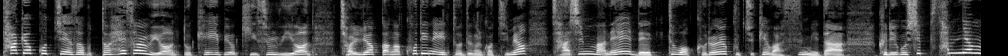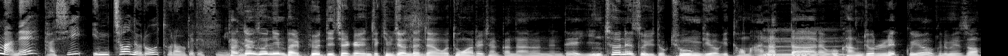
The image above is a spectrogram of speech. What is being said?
타격 코치에서부터 해설위원, 또 KBO 기술위원, 전력 강화 코디네이터 등을 거치며 자신만의 네트워크를 구축해 왔습니다. 그리고 13년 만에 다시 인천으로 돌아오게 됐습니다. 단장 선임 발표 뒤 제가 이제 김재현 단장하고 통화를 잠깐 나눴는데 인천에서 유독 좋은 기억이 더 많았다라고 음. 강조를 했고요. 그러면서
